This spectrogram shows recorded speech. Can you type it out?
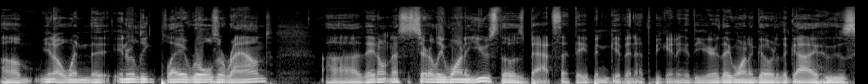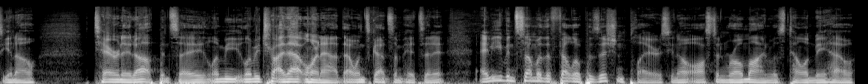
um, you know, when the interleague play rolls around. Uh, they don't necessarily want to use those bats that they've been given at the beginning of the year. They want to go to the guy who's, you know, tearing it up and say, "Let me let me try that one out. That one's got some hits in it." And even some of the fellow position players, you know, Austin Romine was telling me how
